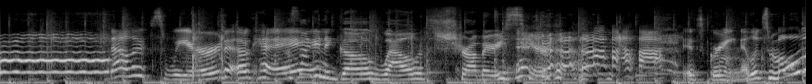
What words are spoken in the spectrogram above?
Ah. That looks weird. It's not Okay. gonna go well with strawberry syrup. it's green. It looks moldy.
